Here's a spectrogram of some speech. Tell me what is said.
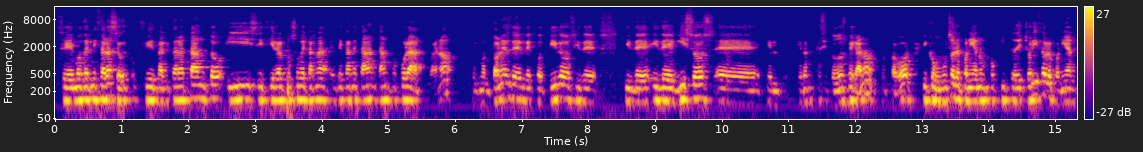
se, modernizara, se occidentalizara tanto y se hiciera el consumo de carne, de carne tan, tan popular. Bueno, pues montones de, de cocidos y de, y de, y de guisos que que eran casi todos veganos, por favor. Y como muchos le ponían un poquito de chorizo, le ponían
